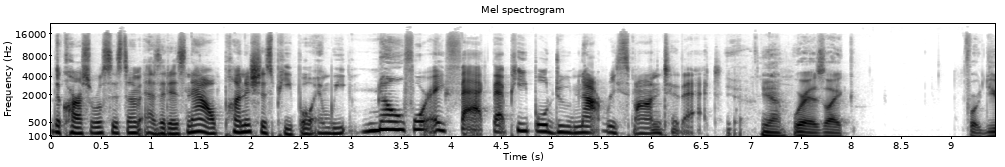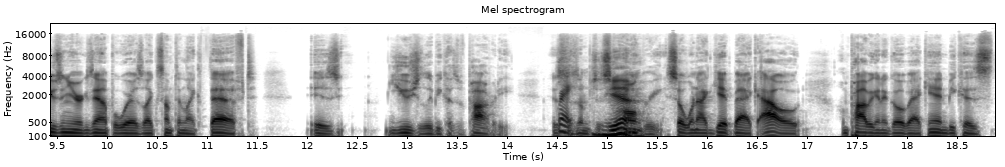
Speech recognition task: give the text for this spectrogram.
the carceral system as it is now punishes people and we know for a fact that people do not respond to that. Yeah. Yeah. Whereas, like, for using your example, whereas like something like theft is usually because of poverty. This Right. is I'm just Yeah. hungry. So when I get back out, I'm probably gonna go back in because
